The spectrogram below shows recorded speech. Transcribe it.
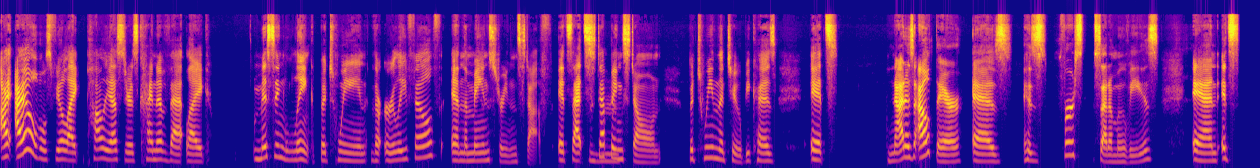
I I almost feel like polyester is kind of that like missing link between the early filth and the mainstream stuff. It's that mm-hmm. stepping stone between the two because it's not as out there as his first set of movies and it's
